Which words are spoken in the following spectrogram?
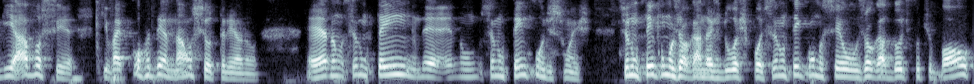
guiar você, que vai coordenar o seu treino. É, não, você, não tem, é, não, você não tem condições. Você não tem como jogar nas duas posições. Você não tem como ser o jogador de futebol,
